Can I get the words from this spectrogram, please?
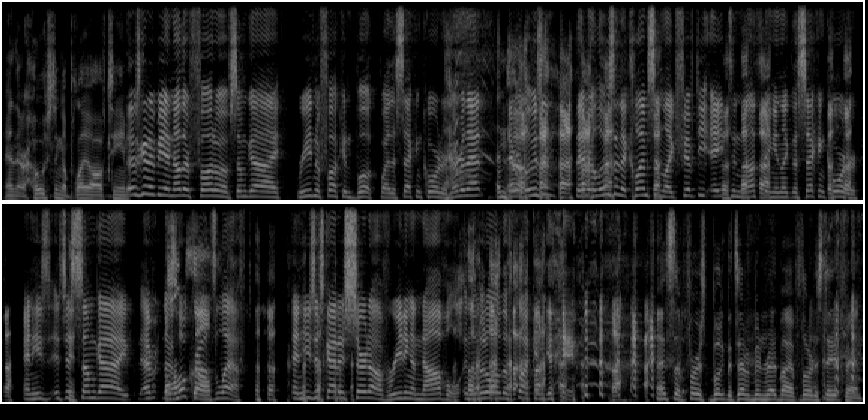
and they're hosting a playoff team. There's gonna be another photo of some guy reading a fucking book by the second quarter. Remember that? They were losing. They were losing to Clemson like 58 to nothing in like the second quarter, and he's it's just some guy. Every, the whole crowd's left, and he's just got his shirt off reading a novel in the middle of the fucking game. That's the first book that's ever been read by a Florida State fan.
